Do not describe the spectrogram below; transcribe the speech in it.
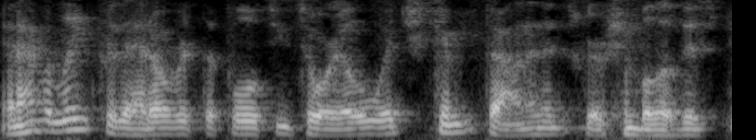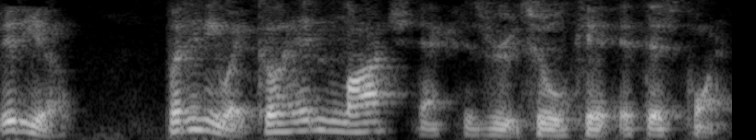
And I have a link for that over at the full tutorial, which can be found in the description below this video. But anyway, go ahead and launch Nexus Root Toolkit at this point.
